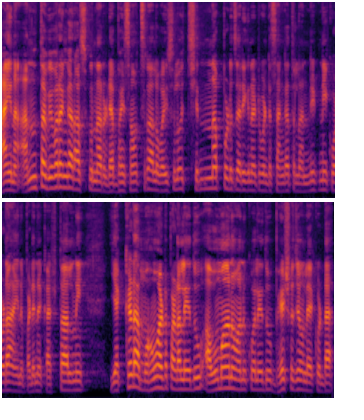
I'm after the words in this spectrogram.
ఆయన అంత వివరంగా రాసుకున్నారు. డెబ్భై సంవత్సరాల వయసులో చిన్నప్పుడు జరిగినటువంటి సంగతులన్నింటినీ కూడా ఆయన పడిన కష్టాలని ఎక్కడా మొహమాట పడలేదు అవమానం అనుకోలేదు భేషజం లేకుండా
